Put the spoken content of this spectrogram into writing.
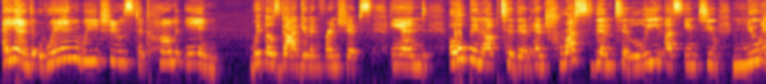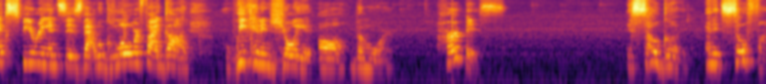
And when we choose to come in with those God given friendships and open up to them and trust them to lead us into new experiences that will glorify God, we can enjoy it all the more. Purpose is so good and it's so fun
